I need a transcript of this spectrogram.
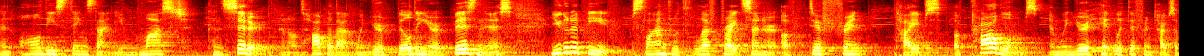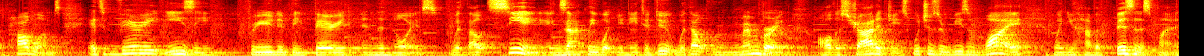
and all these things that you must consider. And on top of that, when you're building your business, you're gonna be slammed with left, right, center of different types of problems. And when you're hit with different types of problems, it's very easy for you to be buried in the noise without seeing exactly what you need to do, without remembering all the strategies, which is a reason why when you have a business plan,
